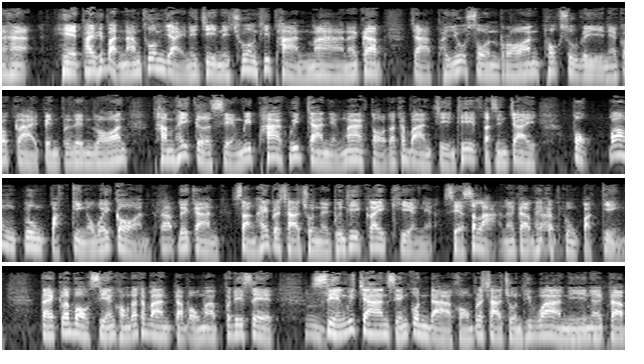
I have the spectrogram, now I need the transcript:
นะฮะเหตุภัยพิบัติน้ำท่วมใหญ่ในจีนในช่วงที่ผ่านมานะครับ จากพายุโซนร้อนทกสุรีเนี่ยก็กลายเป็นประเด็นร้อนทำให้เกิดเสียงวิพากษ์วิจารณ์อย่างมากต่อรัฐบาลจีนที่ตัดสินใจ ปกป้องกรุงปักกิ่งเอาไว้ก่อนครับด้วยการสั่งให้ประชาชนในพื้นที่ใกล้เคียงเนี่ยเสียสละนะครับให้กับกรุงปักกิ่ง แต่กระบอกเสียงของรัฐบาลกลับออกมาปฏิเสธ เสียงวิจารณ์เสียงกลด่าของประชาชนที่ว่านี้นะครับ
